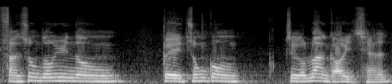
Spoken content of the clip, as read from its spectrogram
反送中运动被中共。这个乱搞以前，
